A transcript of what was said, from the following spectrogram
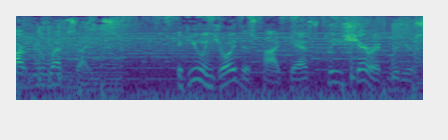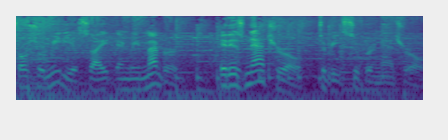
partner websites. If you enjoyed this podcast, please share it with your social media site and remember, it is natural to be supernatural.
